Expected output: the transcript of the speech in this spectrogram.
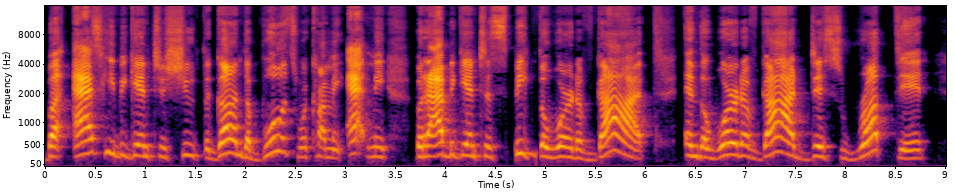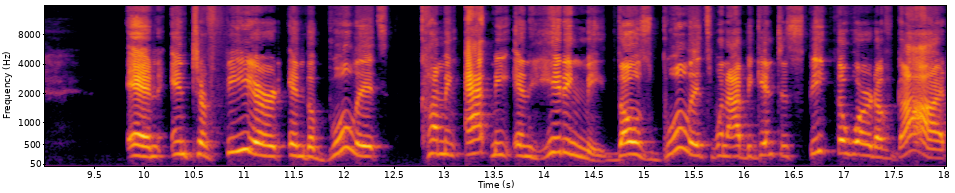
But as he began to shoot the gun, the bullets were coming at me. But I began to speak the word of God, and the word of God disrupted and interfered in the bullets coming at me and hitting me. Those bullets, when I begin to speak the word of God,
